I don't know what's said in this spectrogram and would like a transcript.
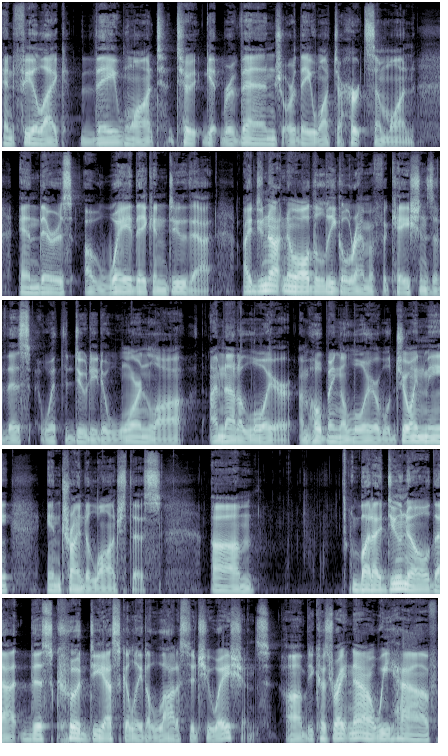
and feel like they want to get revenge or they want to hurt someone. And there's a way they can do that. I do not know all the legal ramifications of this with the duty to warn law. I'm not a lawyer. I'm hoping a lawyer will join me in trying to launch this. Um, but I do know that this could de-escalate a lot of situations uh, because right now we have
